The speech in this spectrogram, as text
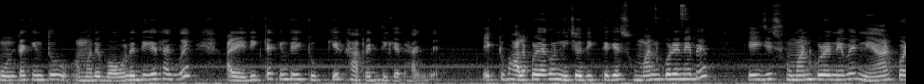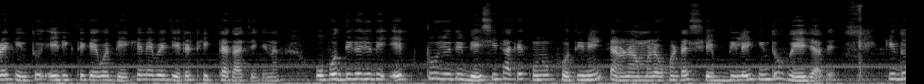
কোনটা কিন্তু আমাদের বগলের দিকে থাকবে আর এদিকটা কিন্তু এই টুকির খাপের দিকে থাকবে। একটু ভালো করে দেখো, নিচের দিক থেকে সমান করে নেবে। এই যে সমান করে নেবে নেওয়ার পরে কিন্তু এদিক দিক থেকে একবার দেখে নেবে যে এটা ঠিকঠাক আছে কিনা। ওপর দিকে যদি একটু যদি বেশি থাকে, কোনো ক্ষতি নেই, কেননা আমরা ওখানটা শেপ দিলেই কিন্তু হয়ে যাবে। কিন্তু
